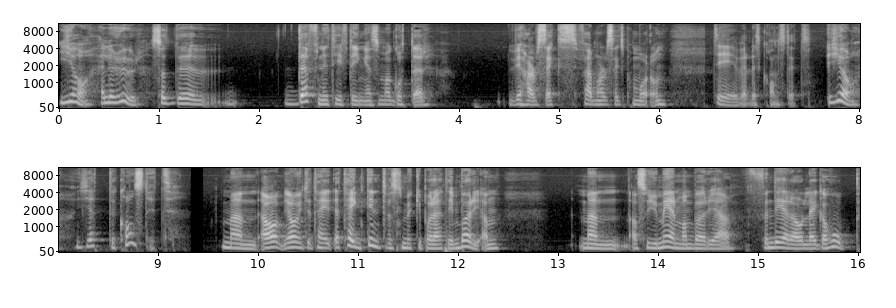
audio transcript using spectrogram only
ja, eller hur? Så det är definitivt ingen som har gått där vid halv sex, fem, halv sex på morgonen. Det är väldigt konstigt. Ja, jättekonstigt. Men ja, jag, har inte tänkt, jag tänkte inte så mycket på det här till en början. Men alltså, ju mer man börjar fundera och lägga ihop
